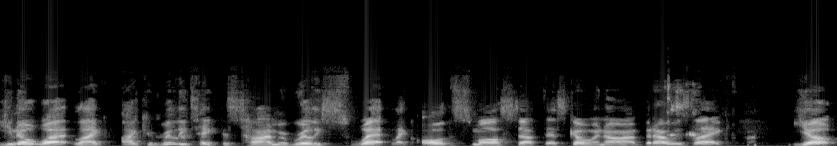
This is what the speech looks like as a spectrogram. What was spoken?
you know what? Like, I could really take this time and really sweat like all the small stuff that's going on. But I was like, yo,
